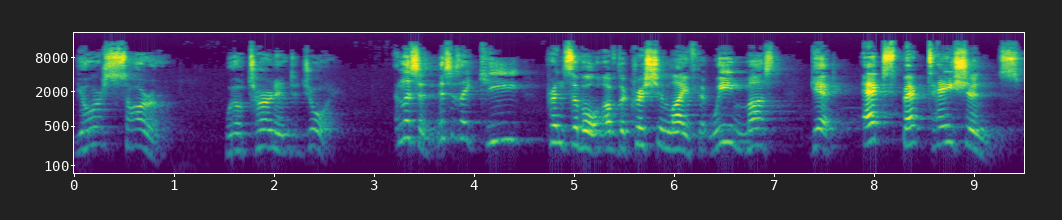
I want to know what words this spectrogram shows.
your sorrow will turn into joy. And listen, this is a key principle of the Christian life that we must get expectations.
